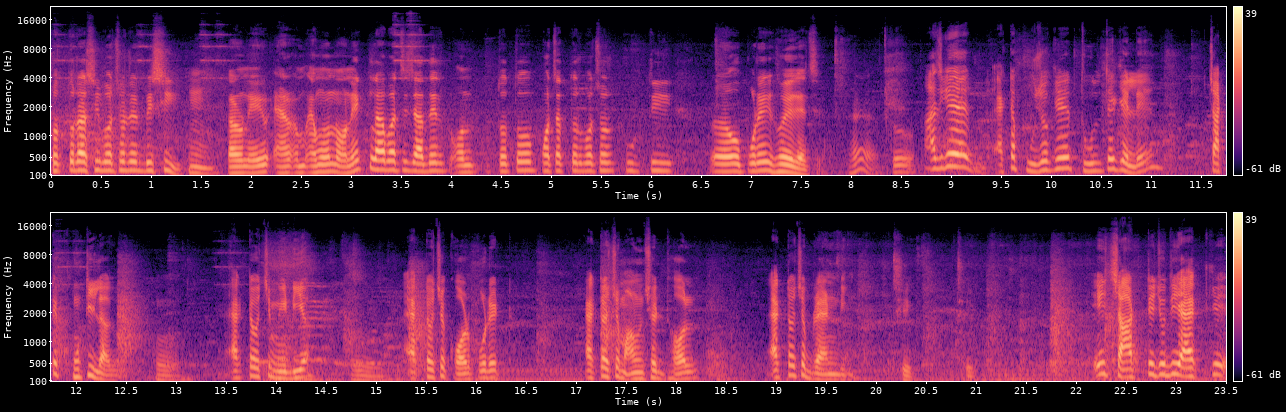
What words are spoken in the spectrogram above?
সত্তর আশি বছরের বেশি। কারণ এমন অনেক ক্লাব আছে যাদের অন্তত পঁচাত্তর বছর পূর্তি ওপরেই হয়ে গেছে। হ্যাঁ তো আজকে একটা পুজোকে তুলতে গেলে চারটে খুঁটি লাগবে। হুম, একটা হচ্ছে মিডিয়া একটা হচ্ছে কর্পোরেট একটা হচ্ছে মানুষের ঢল একটা হচ্ছে ব্র্যান্ডিং ঠিক ঠিক। এই চারটে যদি একে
